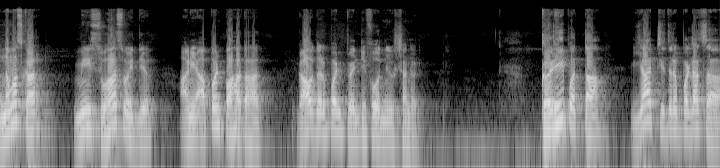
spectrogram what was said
नमस्कार मी सुहास वैद्य आणि आपण पाहत आहात Gaon Darpan twenty four news channel. Kadhipatta या चित्रपटाचा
